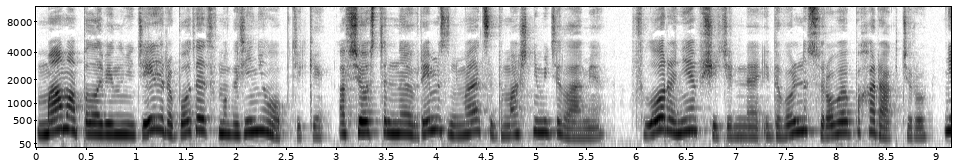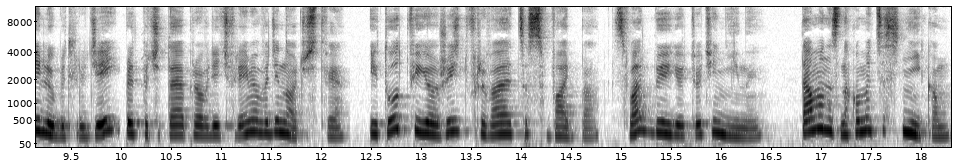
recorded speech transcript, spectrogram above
Мама половину недели работает в магазине оптики, а все остальное время занимается домашними делами. Флора необщительная и довольно суровая по характеру, не любит людей, предпочитая проводить время в одиночестве. И тут в ее жизнь врывается свадьба. Свадьба ее тети Нины. Там она знакомится с Ником,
